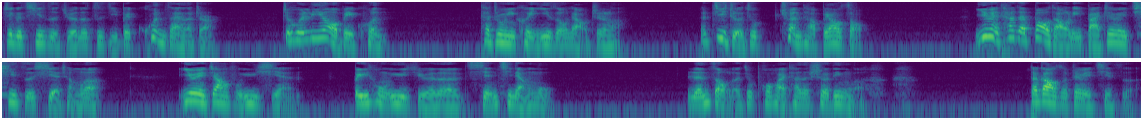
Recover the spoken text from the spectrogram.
这个妻子觉得自己被困在了这儿，这回利奥被困，他终于可以一走了之了。那记者就劝他不要走，因为他在报道里把这位妻子写成了因为丈夫遇险。悲痛欲绝的贤妻良母，人走了就破坏他的设定了。他告诉这位妻子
